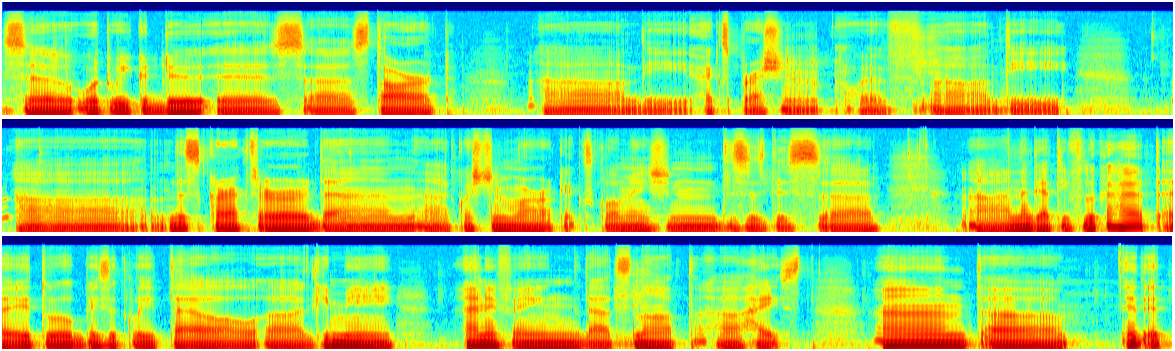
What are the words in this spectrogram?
So what we could do is uh, start uh, the expression with uh, the uh, this character, then uh, question mark, exclamation. This is this negative look ahead. it will basically tell, give me anything that's not haste, and it, it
